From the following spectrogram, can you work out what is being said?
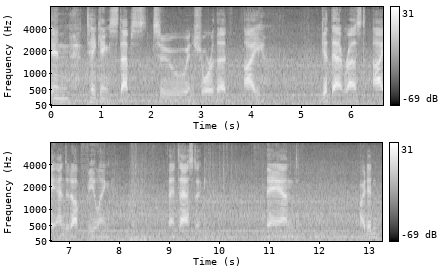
In taking steps to ensure that I get that rest, I ended up feeling fantastic. And I didn't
